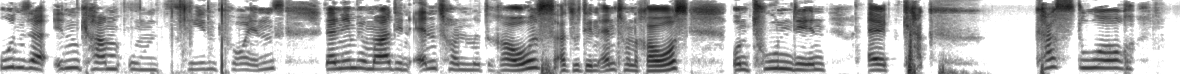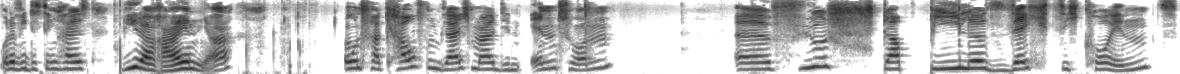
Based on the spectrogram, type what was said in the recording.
unser Income um 10 Coins. Dann nehmen wir mal den Anton mit raus, also den Anton raus und tun den äh, Kack Kastur oder wie das Ding heißt, wieder rein, ja. Und verkaufen gleich mal den Anton äh, für stabile 60 Coins,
